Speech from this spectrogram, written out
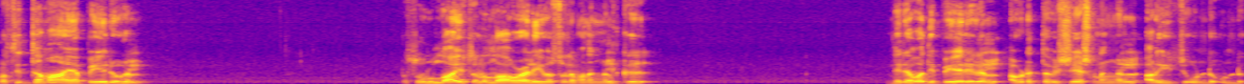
പ്രസിദ്ധമായ പേരുകൾ റസൂലുള്ളാഹി സ്വല്ലല്ലാഹു അലൈ വസ്ലമ തങ്ങൾക്ക് നിരവധി പേരുകൾ അവിടുത്തെ വിശേഷണങ്ങൾ അറിയിച്ചുകൊണ്ട് ഉണ്ട്.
